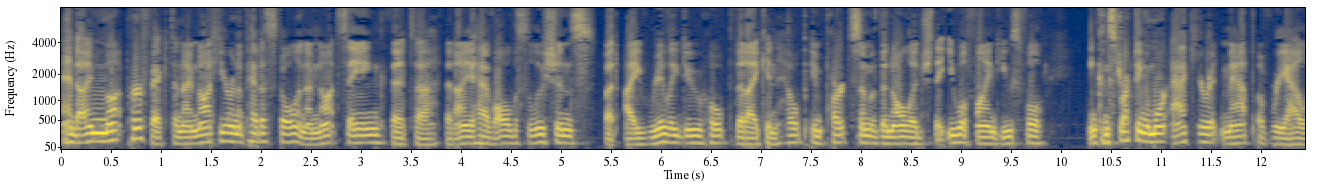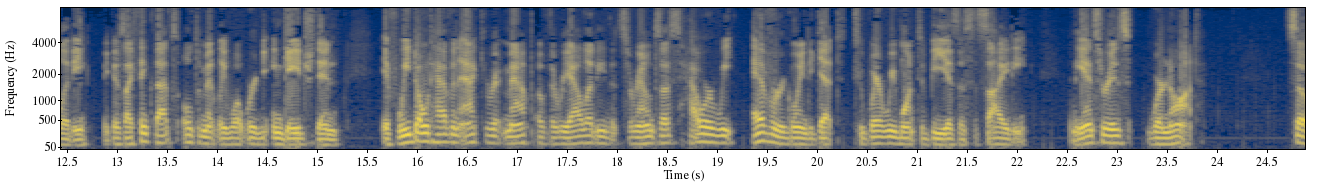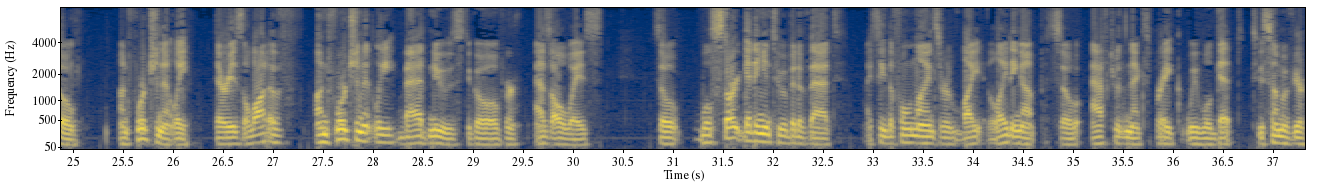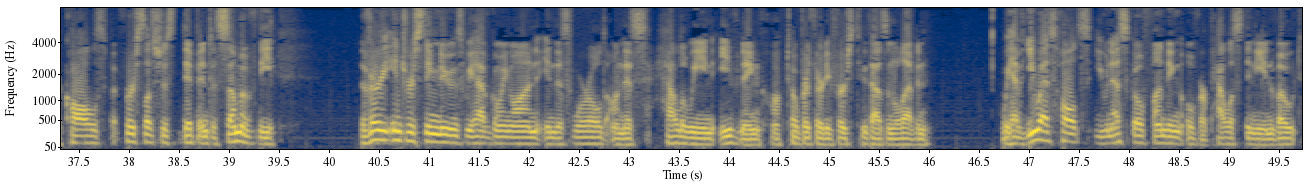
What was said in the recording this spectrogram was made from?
And I'm not perfect, and I'm not here on a pedestal, and I'm not saying that uh, that I have all the solutions, but I really do hope that I can help impart some of the knowledge that you will find useful in constructing a more accurate map of reality, because I think that's ultimately what we're engaged in. If we don't have an accurate map of the reality that surrounds us, how are we ever going to get to where we want to be as a society? And the answer is we're not. So, unfortunately, there is a lot of unfortunately bad news to go over, as always. So, we'll start getting into a bit of that. I see the phone lines are light, lighting up, so after the next break, we will get to some of your calls. But first, let's just dip into some of the the very interesting news we have going on in this world on this Halloween evening, October 31st, 2011. We have U.S. halts UNESCO funding over Palestinian vote.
